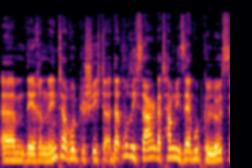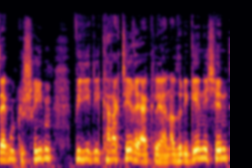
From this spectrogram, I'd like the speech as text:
ähm, deren Hintergrundgeschichte, das muss ich sagen, das haben die sehr gut gelöst, sehr gut geschrieben, wie die die Charaktere erklären. Also die gehen nicht hin,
